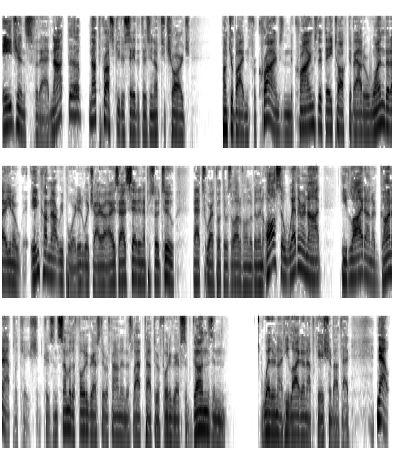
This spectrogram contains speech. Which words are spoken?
agents for that, not the not the prosecutors, say that there's enough to charge Hunter Biden for crimes, and the crimes that they talked about are one that I, you know, income not reported, which I, as I said in episode two, that's where I thought there was a lot of vulnerability, and also whether or not he lied on a gun application, because in some of the photographs that were found in his laptop, there were photographs of guns, and whether or not he lied on application about that. Now,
